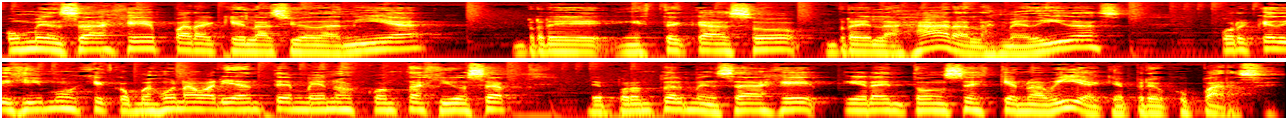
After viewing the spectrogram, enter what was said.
un mensaje para que la ciudadanía, en este caso, relajara las medidas porque dijimos que como es una variante menos contagiosa, de pronto el mensaje era entonces que no había que preocuparse.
